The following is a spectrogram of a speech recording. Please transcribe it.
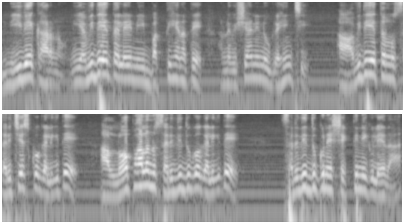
నీవే కారణం. నీ అవిధేయతలే నీ భక్తిహీనతే అన్న విషయాన్ని నువ్వు గ్రహించి ఆ అవిధేయతలను సరిచేసుకోగలిగితే ఆ లోపాలను సరిదిద్దుకోగలిగితే సరిదిద్దుకునే శక్తి నీకు లేదా?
